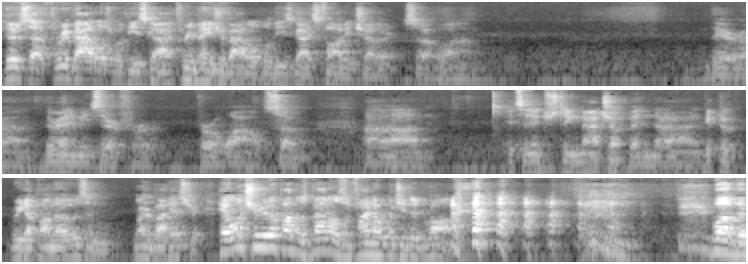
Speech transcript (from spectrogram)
there's uh, three battles with these guys, three major battles where these guys fought each other. So um, they're uh, they're enemies there for for a while. So um, it's an interesting matchup, and uh, get to read up on those and learn about history. Hey, why don't you read up on those battles and find out what you did wrong? well, the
